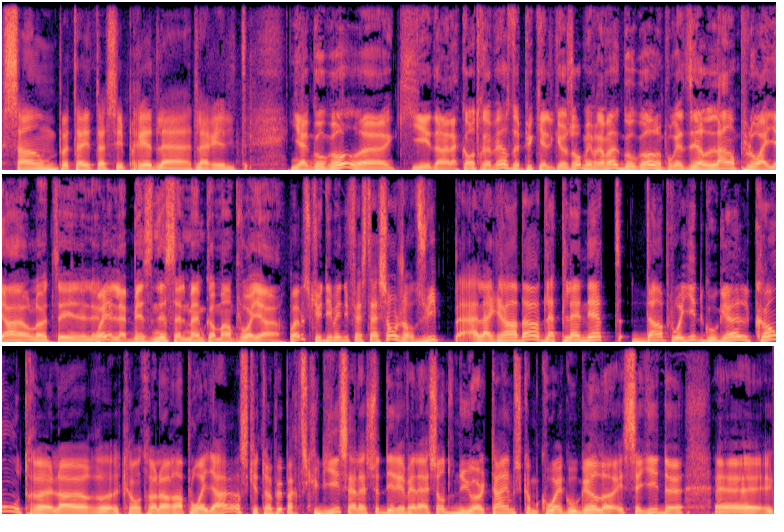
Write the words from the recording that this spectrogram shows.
semble peut-être assez près de la, de la réalité. Il y a Google euh, qui est dans la controverse depuis quelques jours, mais vraiment Google, on pourrait dire l'employeur, là, le- Oui. la business elle-même comme employeur. Oui, parce qu'il y a eu des manifestations aujourd'hui à la grandeur de la planète d'employés de Google contre leur, contre leur employeur, ce qui est un peu particulier. C'est à la suite des révélations du New York Times comme quoi Google a essayé de euh,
